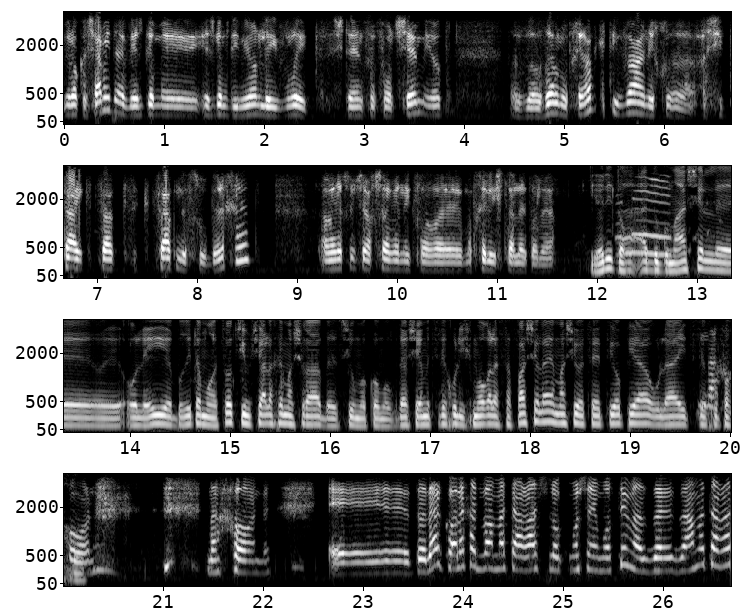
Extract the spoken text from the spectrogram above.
היא לא קשה מדי ויש גם, אה, גם דמיון לעברית, שתיהן שפות שמיות, אז זה עוזר. מבחינת כתיבה אני, השיטה היא קצת, קצת מסובכת, אבל אני חושב שעכשיו אני כבר אה, מתחיל להשתלט עליה. יהודית, הדוגמה של אה, עולי ברית המועצות שימשה לכם השראה באיזשהו מקום. עובדה שהם הצליחו לשמור על השפה שלהם, מה שיוצאי אתיופיה אולי הצליחו נכון. פחות. נכון. אה, אתה יודע, כל אחד והמטרה שלו, כמו שהם עושים, אז זה המטרה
